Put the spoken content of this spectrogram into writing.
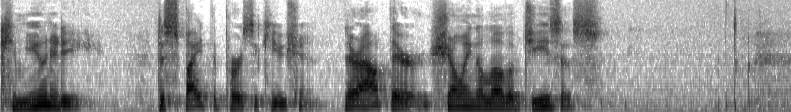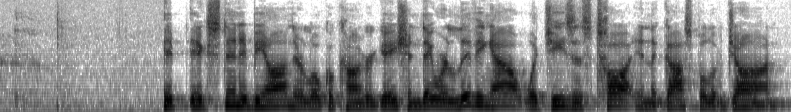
community despite the persecution. They're out there showing the love of Jesus. It, it, extended beyond their local congregation. They were living out what Jesus taught in the Gospel of John.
